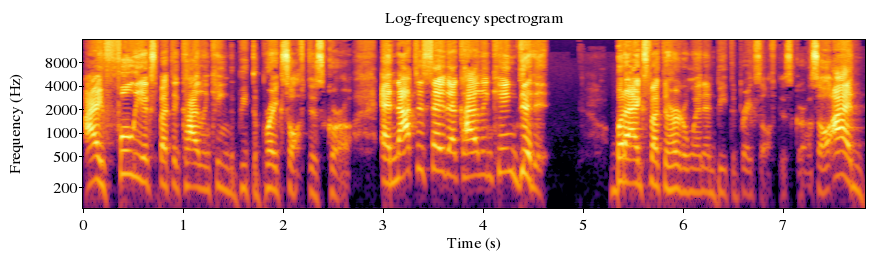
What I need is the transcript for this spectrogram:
I fully expected Kylan King to beat the brakes off this girl. And not to say that Kylan King did it, but I expected her to win and beat the brakes off this girl. So I'm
